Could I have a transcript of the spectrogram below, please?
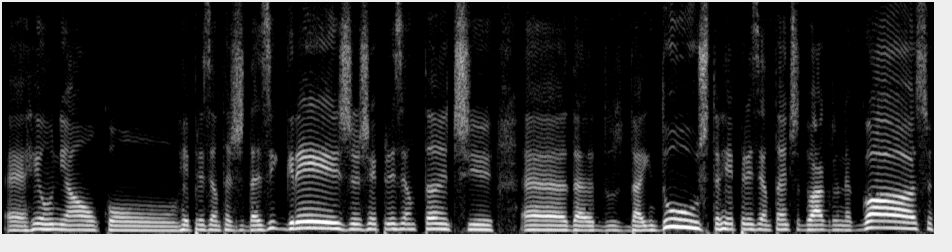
é, reunião com representantes das igrejas, representante é, da, do, da indústria, representante do agronegócio.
